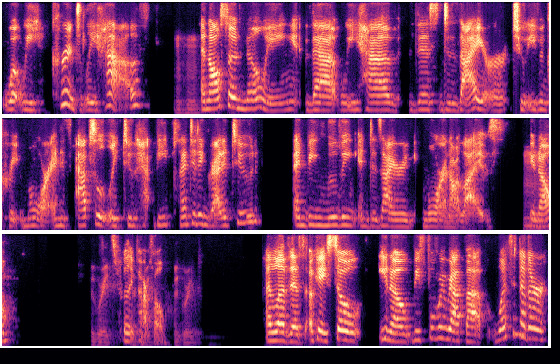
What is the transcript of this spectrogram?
what we currently have mm-hmm. and also knowing that we have this desire to even create more and it's absolutely to ha- be planted in gratitude and be moving and desiring more in our lives mm. you know agreed it's really agreed. powerful agreed i love this okay so you know before we wrap up what's another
